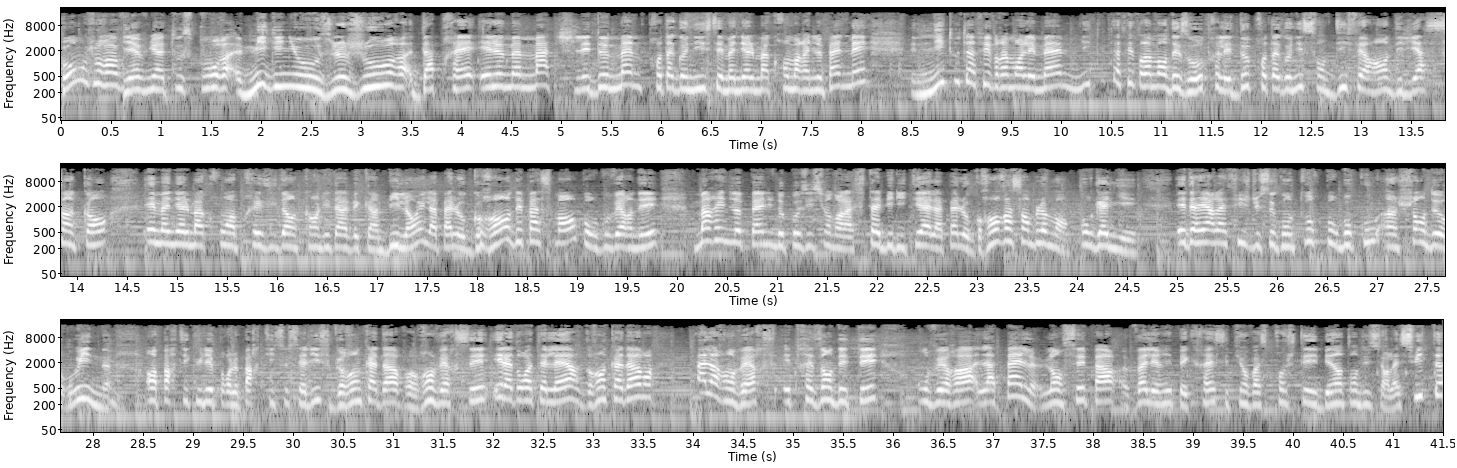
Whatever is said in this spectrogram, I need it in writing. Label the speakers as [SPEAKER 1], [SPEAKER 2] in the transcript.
[SPEAKER 1] Bonjour à vous, bienvenue à tous pour Midi News, le jour d'après et le même match, les deux mêmes protagonistes, Emmanuel Macron, Marine Le Pen, mais ni tout à fait vraiment les mêmes, ni tout à fait vraiment des autres. Les deux protagonistes sont différents d'il y a cinq ans. Emmanuel Macron, un président candidat avec un bilan, il appelle au grand dépassement pour gouverner. Marine Le Pen, une opposition dans la stabilité, elle appelle au grand rassemblement pour gagner. Et derrière l'affiche du second tour, pour beaucoup, un champ de ruines, en particulier pour le Parti socialiste, grand cadavre renversé, et la droite LR, grand cadavre à la renverse et très endetté on verra l'appel lancé par Valérie Pécresse et puis on va se projeter bien entendu sur la suite.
